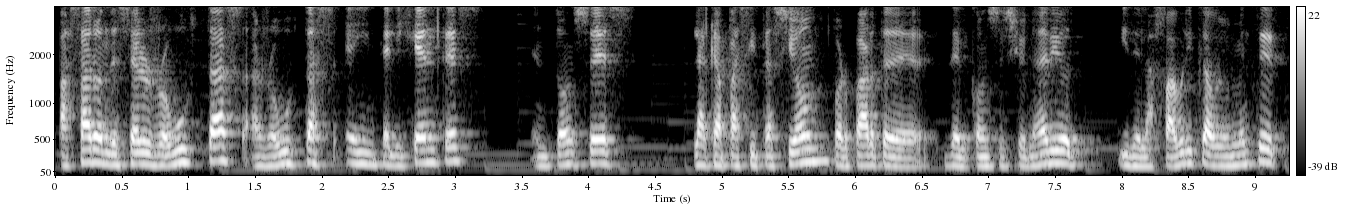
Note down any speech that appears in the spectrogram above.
pasaron de ser robustas a robustas e inteligentes. Entonces, la capacitación por parte del concesionario y de la fábrica, obviamente,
